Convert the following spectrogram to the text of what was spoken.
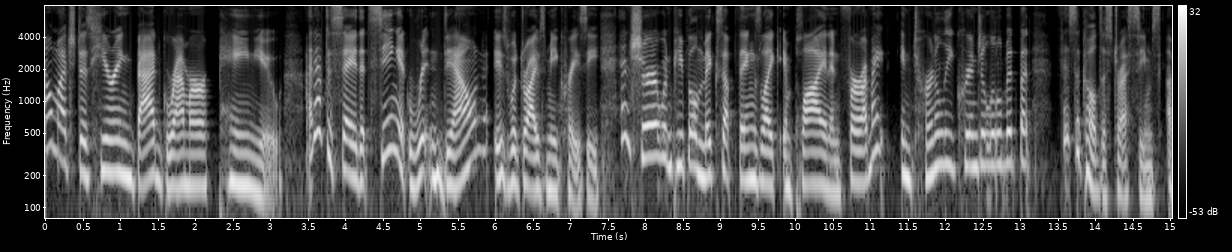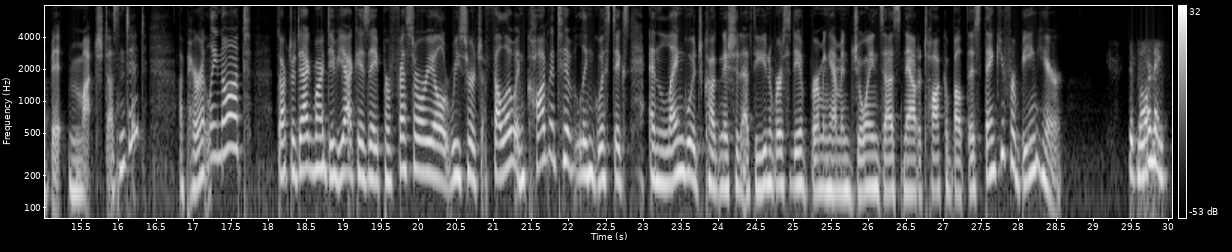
How much does hearing bad grammar pain you? I'd have to say that seeing it written down is what drives me crazy. And sure, when people mix up things like imply and infer, I might internally cringe a little bit, but physical distress seems a bit much, doesn't it? Apparently not. Dr. Dagmar Divjak is a professorial research fellow in cognitive linguistics and language cognition at the University of Birmingham and joins us now to talk about this. Thank you for being here. Good morning.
